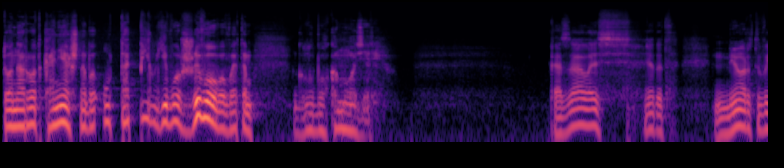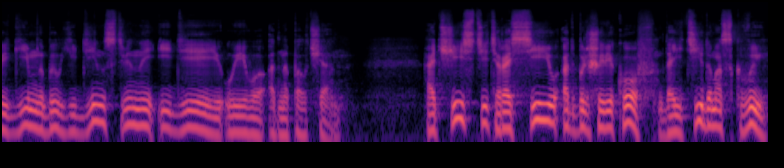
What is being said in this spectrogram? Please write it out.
то народ, конечно, бы утопил его живого в этом глубоком озере. Казалось, этот мертвый гимн был единственной идеей у его однополчан – очистить Россию от большевиков, дойти до Москвы.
